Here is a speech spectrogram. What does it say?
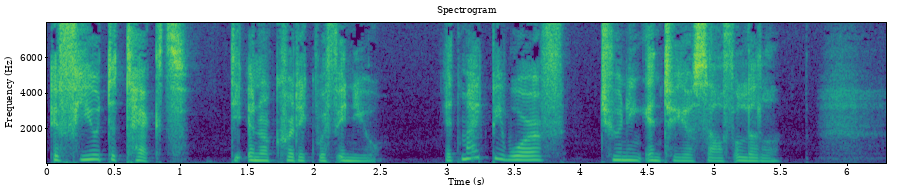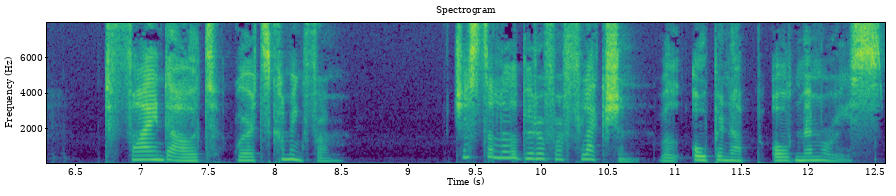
If you detect the inner critic within you, it might be worth tuning into yourself a little to find out where it's coming from. Just a little bit of reflection will open up old memories.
